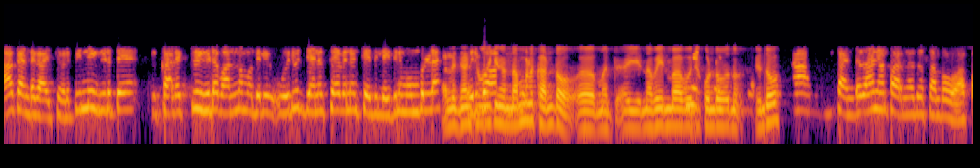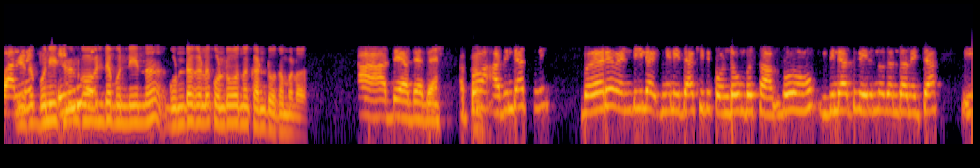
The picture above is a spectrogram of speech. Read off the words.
ആ കണ്ട കാഴ്ചകൾ. പിന്നെ ഇവിടുത്തെ കലക്ടർ ഇവിടെ വന്ന മുതൽ ഒരു ജനസേവനം ചെയ്തില്ല. ഇതിനു മുമ്പുള്ള നമ്മൾ കണ്ടോ? നവീൻ ബാബുവിനെ കൊണ്ടുപോകുന്നു എന്തോ? കണ്ടതാ ഞാൻ പറഞ്ഞത് സംഭവം. അപ്പൊ ഗുണ്ടകൾ കൊണ്ടുപോകുന്ന കണ്ടു നമ്മൾ. ആ അതെ അതെ അതെ. അപ്പൊ അതിന്റെ അകത്ത് വേറെ വണ്ടിയിൽ ഇങ്ങനെ ഇതാക്കിയിട്ട് കൊണ്ടുപോകുമ്പോ സംഭവം ഇതിന്റെ അകത്ത് വരുന്നത് എന്താന്ന് വെച്ചാൽ ഈ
